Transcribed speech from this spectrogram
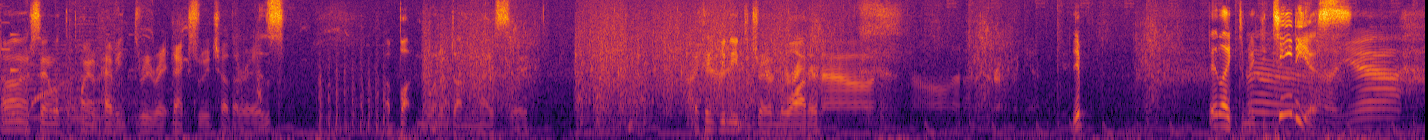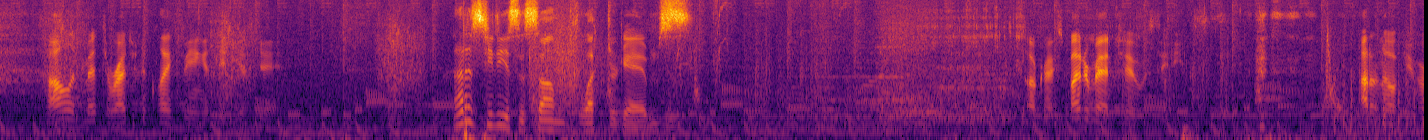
I don't understand what the point of having three right next to each other is. A button would have done nicely. I think you need to drain the water. Down. That other crap again. Yep. They like to make it Uh, tedious. Yeah. I'll admit to Ratchet and Clank being a tedious game. Not as tedious as some collector games. Okay, Spider-Man 2 is tedious. I don't know if you've that.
